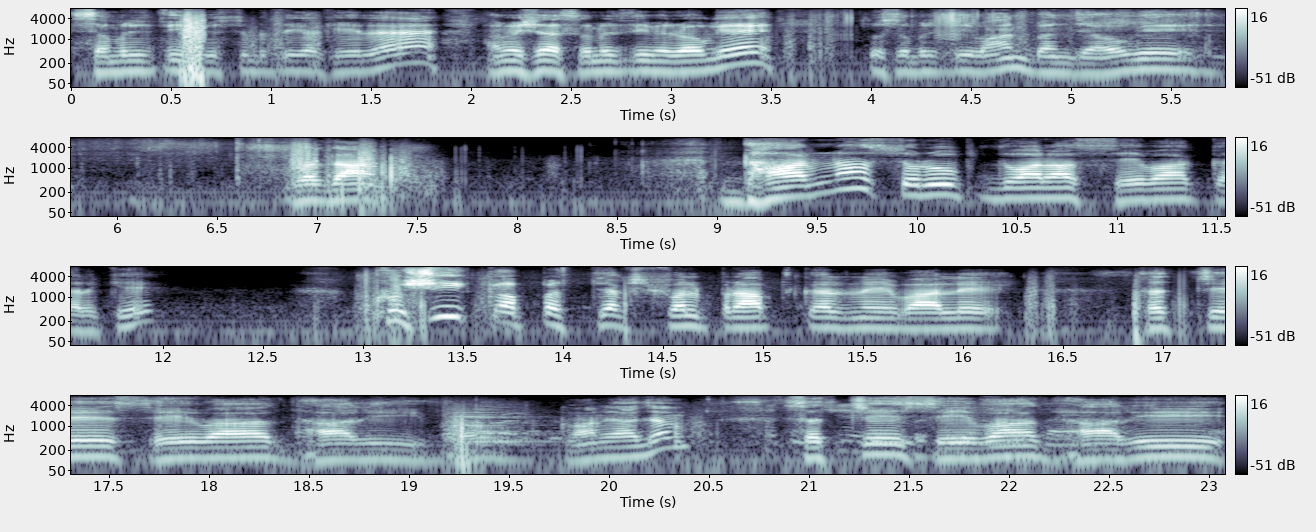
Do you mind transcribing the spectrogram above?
समृद्धि विस्मृति का खेल है। हमेशा समृद्धि में रहोगे तो समृद्धिवान बन जाओगे। वरदान। धारणा स्वरूप द्वारा सेवा करके खुशी का प्रत्यक्ष फल प्राप्त करने वाले सच्चे सेवाधारी कौन है आज हम सच्चे सेवाधारी।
